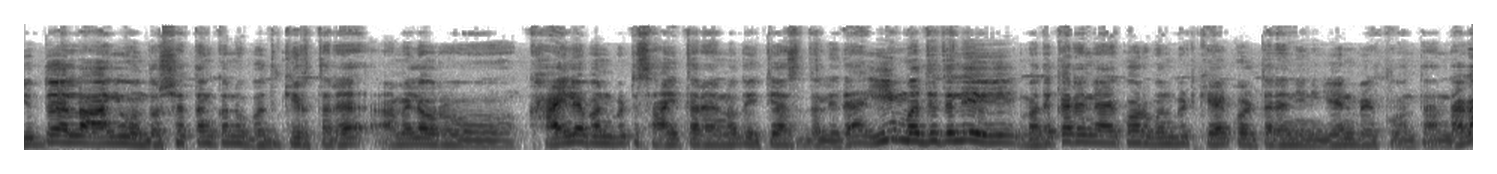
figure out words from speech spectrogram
ಯುದ್ಧ ಎಲ್ಲ ಆಗಿ ಒಂದು ವರ್ಷ ತನಕನೂ ಬದುಕಿರ್ತಾರೆ. ಆಮೇಲೆ ಅವರು ಕಾಯಿಲೆ ಬಂದ್ಬಿಟ್ಟು ಸಾಯ್ತಾರೆ ಅನ್ನೋದು ಇತಿಹಾಸದಲ್ಲಿದೆ. ಈ ಮಧ್ಯದಲ್ಲಿ ಮದಕರಿ ನಾಯಕ ಅವ್ರು ಬಂದ್ಬಿಟ್ಟು ಕೇಳ್ಕೊಳ್ತಾರೆ ನಿನಗೆ ಏನ್ ಬೇಕು ಅಂತ ಅಂದಾಗ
